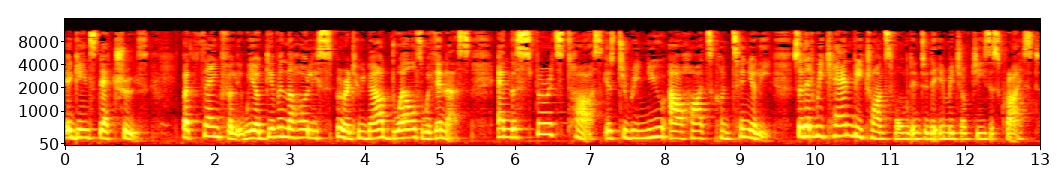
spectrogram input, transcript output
against that truth. But thankfully, we are given the Holy Spirit who now dwells within us. And the Spirit's task is to renew our hearts continually so that we can be transformed into the image of Jesus Christ.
